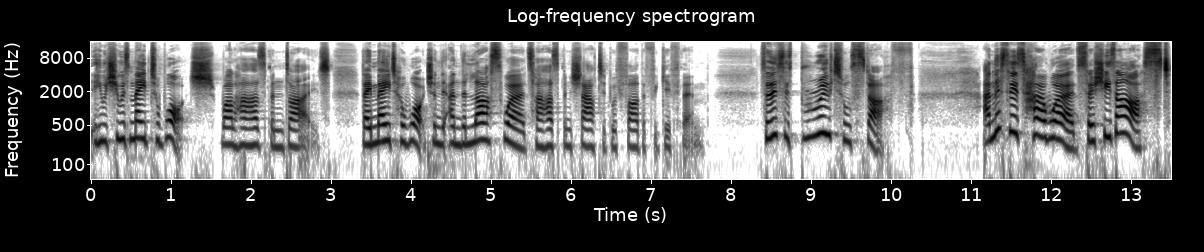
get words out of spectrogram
he, she was made to watch while her husband died. They made her watch, and and the last words her husband shouted were, Father, forgive them. So this is brutal stuff. And this is her words. So she's asked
